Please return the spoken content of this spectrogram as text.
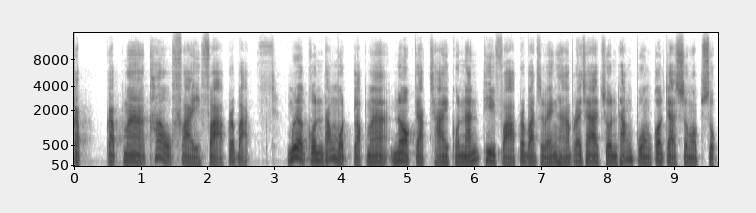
กลับกลับมาเข้าฝ่ายฝ่าพระบาท เมื่อคนทั้งหมดกลับมานอกจากชายคนนั้นที่ฝ่าพระบาทแสวงหาประชาชนทั้งปวงก็จะสงบสุข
